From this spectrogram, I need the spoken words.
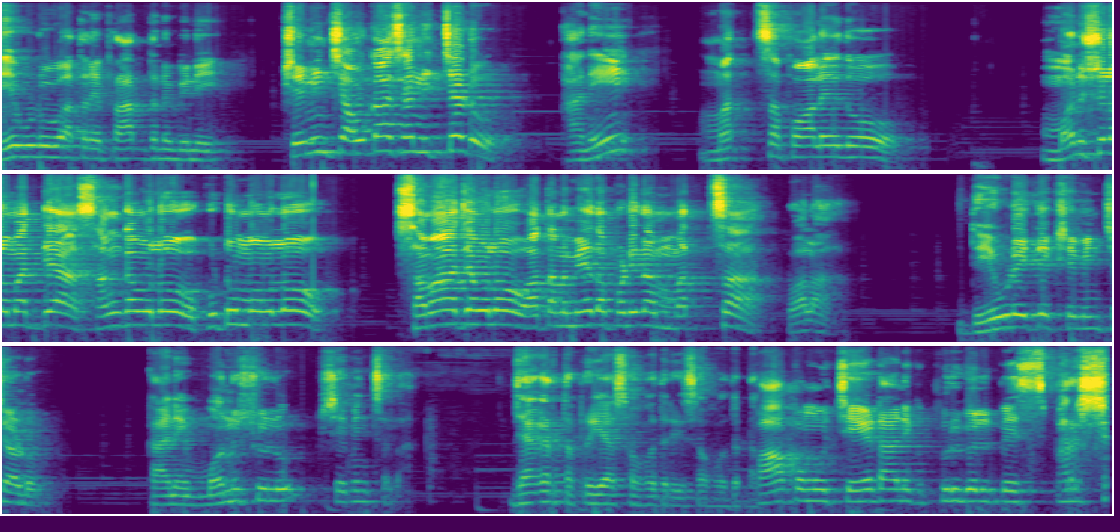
దేవుడు అతని ప్రార్థన విని క్షమించే అవకాశాన్ని ఇచ్చాడు. కానీ మత్సపోలేదో మనుషుల మధ్య సంఘంలో కుటుంబంలో సమాజంలో అతని మీద పడిన మత్స పోల దేవుడైతే క్షమించాడు. కానీ మనుషులు క్షమించల. జాగ్రత్త ప్రియా సహోదరి సహోదరు పాపము చేయడానికి పురుగొల్పే స్పర్శ.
